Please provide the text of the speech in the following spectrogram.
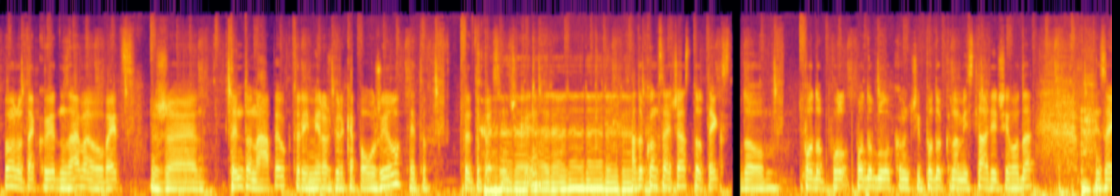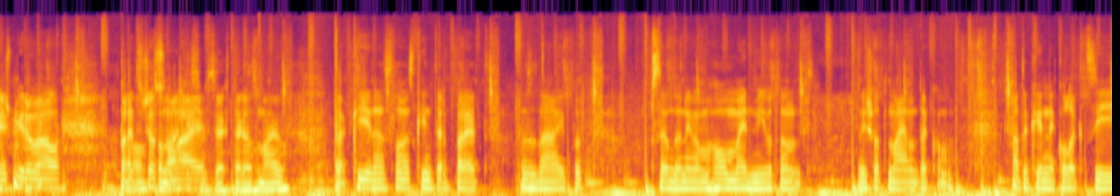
Spomenúť takú jednu zaujímavú vec, že tento nápev, ktorý Miroš Grka použil v tejto, tejto pesničke, a dokonca aj často text do pod, pod oblokom či pod oknom stále tečie voda, sa inšpiroval pred No, časom aj teraz majú. taký jeden slovenský interpret známy pod pseudonymom Homemade Mutant. Vyšlo to na jednom takom, na takej jednej kolekcii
